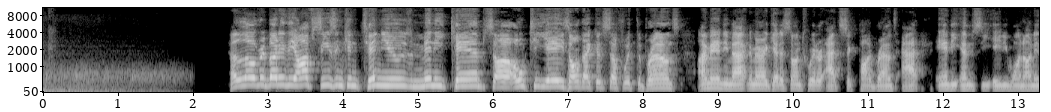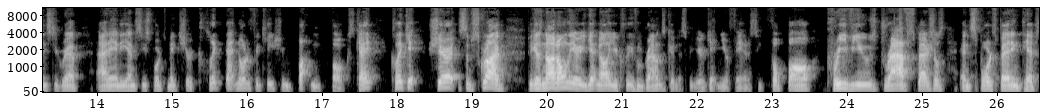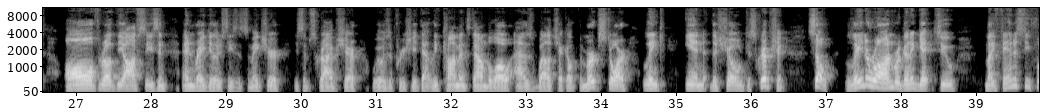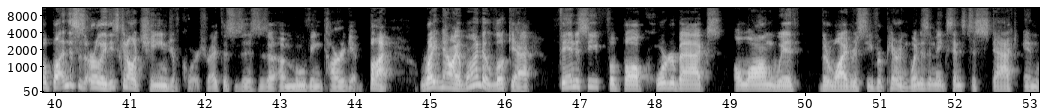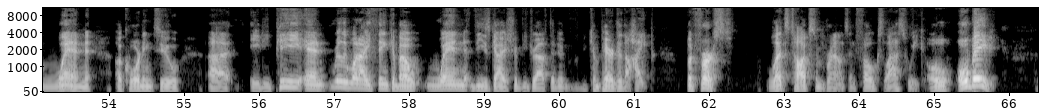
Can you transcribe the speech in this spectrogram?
Hello, everybody. The offseason continues. Mini camps, uh, OTAs, all that good stuff with the Browns. I'm Andy McNamara. Get us on Twitter at SickPodBrowns, at AndyMC81 on Instagram at Andy MC Sports. Make sure click that notification button, folks. Okay, click it, share it, subscribe, because not only are you getting all your Cleveland Browns goodness, but you're getting your fantasy football previews, draft specials, and sports betting tips all throughout the offseason and regular season. So make sure you subscribe, share. We always appreciate that. Leave comments down below as well. Check out the merch store link in the show description. So later on, we're going to get to my fantasy football, and this is early. These can all change, of course, right? This is this is a, a moving target. But right now, I wanted to look at fantasy football quarterbacks along with their wide receiver pairing. When does it make sense to stack, and when, according to uh, ADP, and really what I think about when these guys should be drafted compared to the hype. But first, let's talk some Browns. And folks, last week, oh oh baby,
